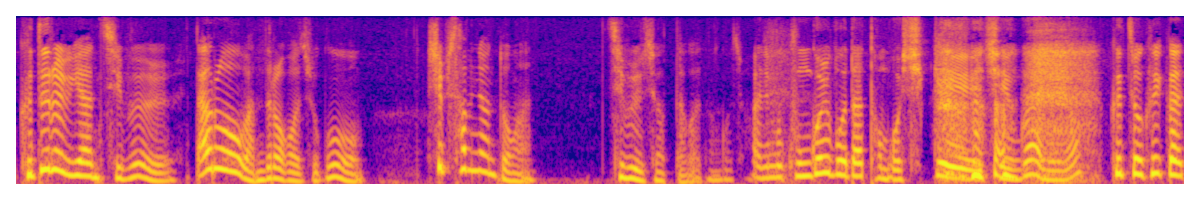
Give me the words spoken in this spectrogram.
그들을 위한 집을 따로 만들어 가지고 13년 동안 집을 지었다고 하는 거죠. 아니 뭐 궁궐보다 더 멋있게 지은 거 아니에요? 그렇죠. 그러니까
